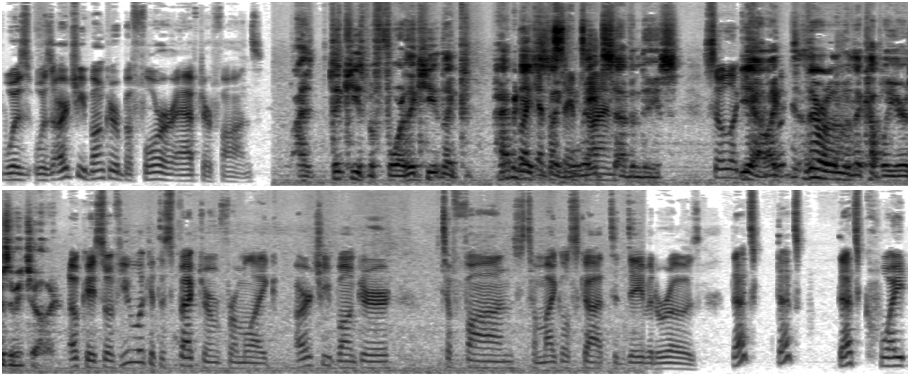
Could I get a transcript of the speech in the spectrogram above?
was was Archie Bunker before or after Fonz? I think he's before. I think he like Happy Days at is like late seventies. So like Yeah, like at- they were within a couple of years of each other. Okay, so if you look at the spectrum from like Archie Bunker to Fonz to Michael Scott to David Rose, that's that's that's quite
